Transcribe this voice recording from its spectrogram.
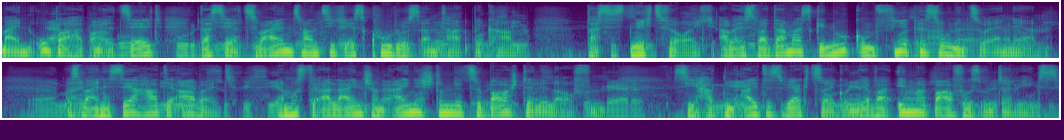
mein Opa hat mir erzählt, dass er 22 Escudos am Tag bekam. Das ist nichts für euch, aber es war damals genug, um vier Personen zu ernähren. Es war eine sehr harte Arbeit. Er musste allein schon eine Stunde zur Baustelle laufen. Sie hatten altes Werkzeug und er war immer barfuß unterwegs.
